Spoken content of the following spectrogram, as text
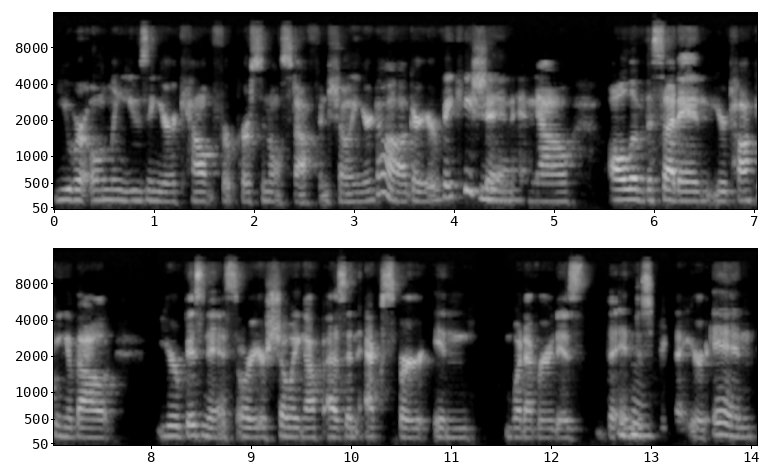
you were only using your account for personal stuff and showing your dog or your vacation. Yeah. And now all of the sudden you're talking about your business or you're showing up as an expert in whatever it is, the mm-hmm. industry that you're in.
